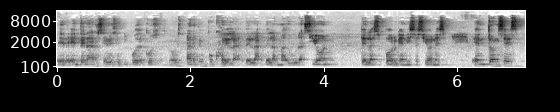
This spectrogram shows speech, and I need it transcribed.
eh, enterarse de ese tipo de cosas, ¿no? Es parte un poco de la, de la, de la maduración de las organizaciones. Entonces,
